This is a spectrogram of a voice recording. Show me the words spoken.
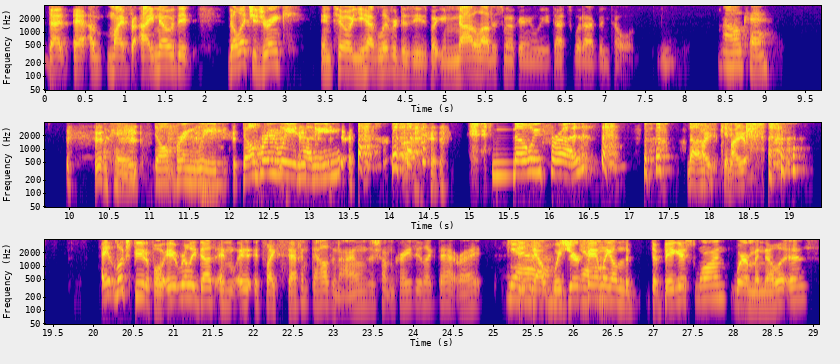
that uh, my I know that they'll let you drink until you have liver disease, but you're not allowed to smoke any weed. That's what I've been told. Oh, okay. Okay. Don't bring weed. Don't bring weed, honey. no weed for us. no, I'm just kidding. I, it looks beautiful. It really does, and it's like seven thousand islands or something crazy like that, right? Yeah. Now, was your yeah. family on the the biggest one where Manila is?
